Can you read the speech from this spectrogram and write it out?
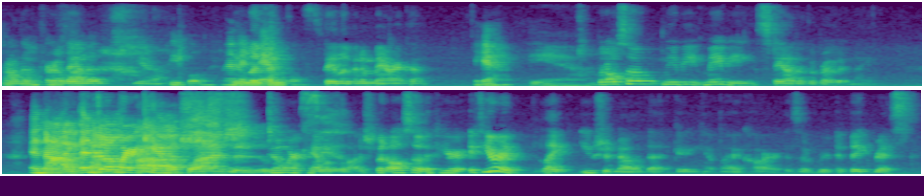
problem for a lot of Yeah. people and They live in- They live in America. Yeah, Yeah. But also, maybe, maybe stay out of the road at night. and not and don't wear camouflage. suit. Don't wear Suit. camouflage. But also, if you're if you're a, like, you should know that getting hit by a car is a, a big risk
